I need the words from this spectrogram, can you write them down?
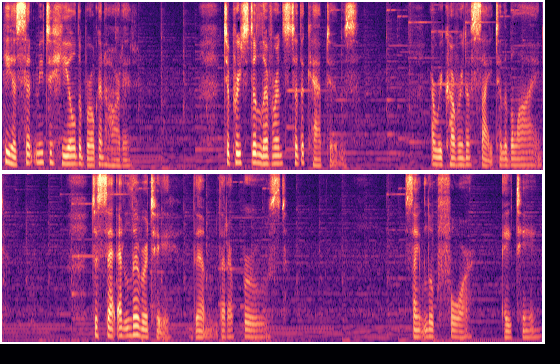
He has sent me to heal the brokenhearted, to preach deliverance to the captives, a recovering of sight to the blind, to set at liberty them that are bruised. St. Luke 4 18.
